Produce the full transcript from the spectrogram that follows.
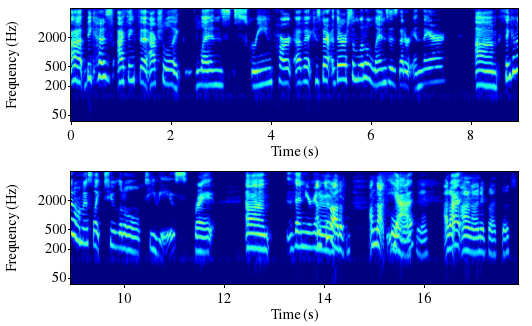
uh because I think the actual like lens screen part of it because there there are some little lenses that are in there. Um, think of it almost like two little TVs, right? Um, then you're gonna. I'm too out of, I'm not cool yeah. enough, man. I don't, I I don't know anything about this.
